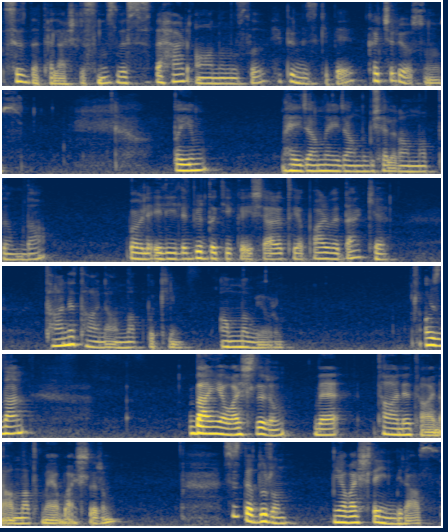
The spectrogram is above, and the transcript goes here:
siz de telaşlısınız ve siz de her anınızı hepimiz gibi kaçırıyorsunuz. Dayım heyecanlı heyecanlı bir şeyler anlattığımda böyle eliyle bir dakika işareti yapar ve der ki tane tane anlat bakayım anlamıyorum. O yüzden ben yavaşlarım ve tane tane anlatmaya başlarım. Siz de durun, yavaşlayın biraz.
